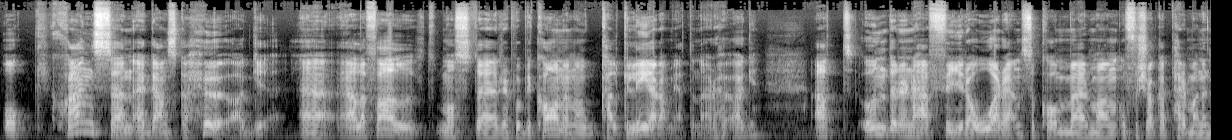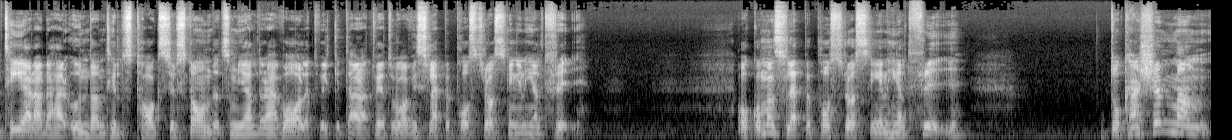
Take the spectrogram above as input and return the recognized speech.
Och chansen är ganska hög. Eh, I alla fall måste Republikanerna kalkylera med att den är hög att under de här fyra åren så kommer man att försöka permanentera det här undantagstillståndet som gällde det här valet, vilket är att vet du vad, vi släpper poströstningen helt fri. Och om man släpper poströstningen helt fri, då kanske man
